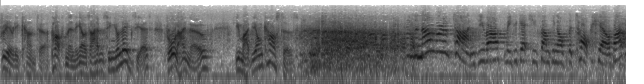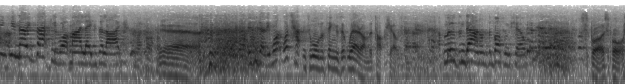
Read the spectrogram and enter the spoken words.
dreary counter. Apart from anything else, I haven't seen your legs yet. For all I know, you might be on casters. From the number times you've asked me to get you something off the top shelf, I think you know exactly what my legs are like. Yeah. Incidentally, what, what's happened to all the things that were on the top shelf? I've moved them down onto the bottom shelf. Spoil sport.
